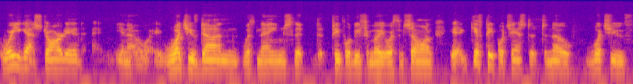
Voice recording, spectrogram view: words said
where you got started, you know, what you've done with names that, that people would be familiar with and so on. Give people a chance to, to know what you've,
